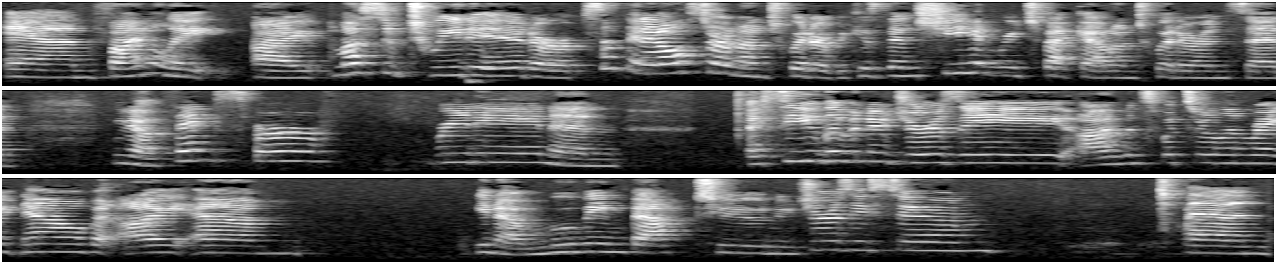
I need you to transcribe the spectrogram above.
And finally, I must have tweeted or something. It all started on Twitter because then she had reached back out on Twitter and said, you know, thanks for reading. And I see you live in New Jersey. I'm in Switzerland right now, but I am you know, moving back to New Jersey soon. And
